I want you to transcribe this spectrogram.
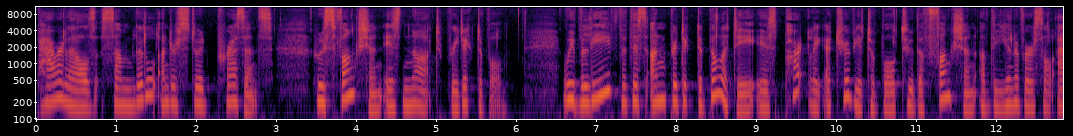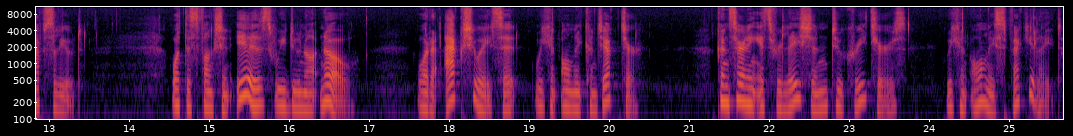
parallels some little understood presence whose function is not predictable. We believe that this unpredictability is partly attributable to the function of the universal absolute. What this function is, we do not know. What actuates it, we can only conjecture. Concerning its relation to creatures, we can only speculate.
